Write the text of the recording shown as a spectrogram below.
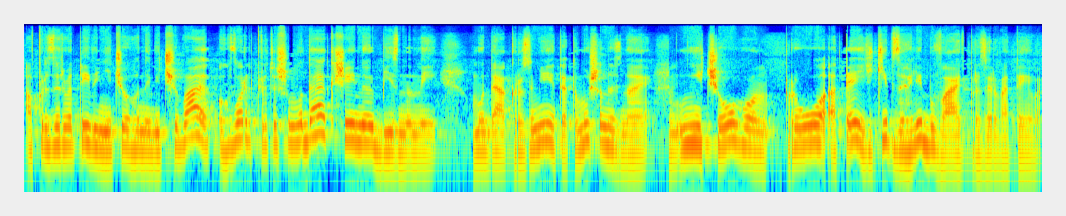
а в презервативі нічого не відчуваю. Говорить про те, що мудак ще й не обізнаний мудак, розумієте, тому що не знає нічого про те, які взагалі бувають презервативи.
